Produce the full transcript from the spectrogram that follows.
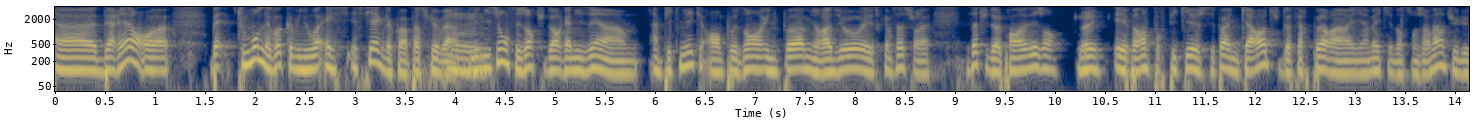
euh, derrière, on- ben, tout le monde la voit comme une voix es- espiègle, quoi. Parce que ben, Mhm. les missions, c'est genre, tu dois organiser un, un pique-nique en posant une pomme, une radio et des trucs comme ça sur la. Et ça, tu dois le prendre à des gens. Oui. Et par exemple, pour piquer, je sais pas, une carotte, tu dois faire peur à, il y a un mec qui est dans son jardin, tu lui,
